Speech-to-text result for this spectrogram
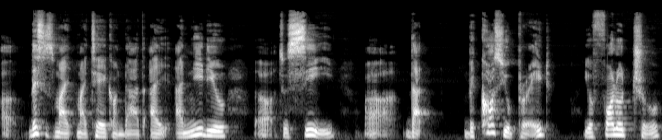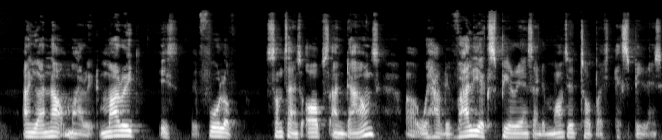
uh, this is my, my take on that. I, I need you uh, to see uh, that because you prayed, you followed through, and you are now married. Marriage is full of sometimes ups and downs. Uh, we have the valley experience and the mountaintop experience.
